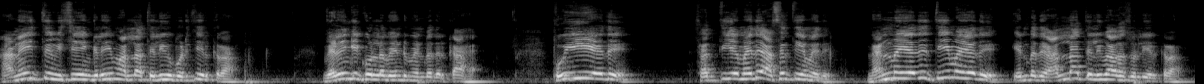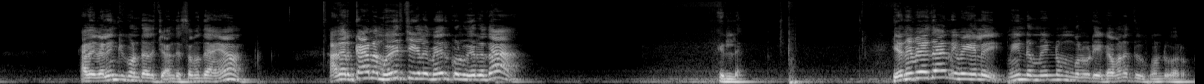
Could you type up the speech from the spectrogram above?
அனைத்து விஷயங்களையும் அல்லாஹ் தெளிவுபடுத்தி இருக்கிறான். விளங்கி கொள்ள வேண்டும் என்பதற்காக. பொய் எது? சத்தியம் எது? அசத்தியம் எது? நன்மை எது? தீமை எது? என்பதை அல்லாஹ் தெளிவாக சொல்லியிருக்கிறான். அதை விளங்கி கொண்டது அந்த சமுதாயம். அதற்கான முயற்சிகளை மேற்கொள்கிறதா? இல்லை. எனவே தான் இவைகளை மீண்டும் மீண்டும் உங்களுடைய கவனத்துக்கு கொண்டு வரும்.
